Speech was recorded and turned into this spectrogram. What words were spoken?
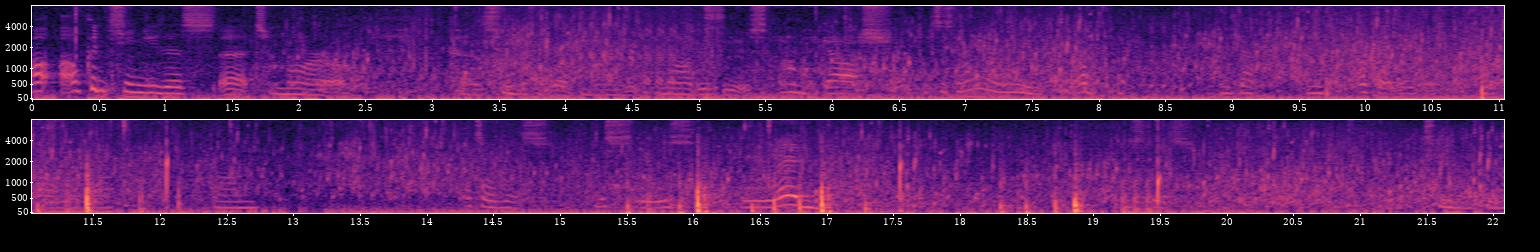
I'll, I'll continue this uh, tomorrow. Because who doesn't mod, mod reviews? Oh my gosh. It's just not even really oh. I'm jump. I'm jump. Okay, there what's all this? This is lead. What's this? Tin, I think.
